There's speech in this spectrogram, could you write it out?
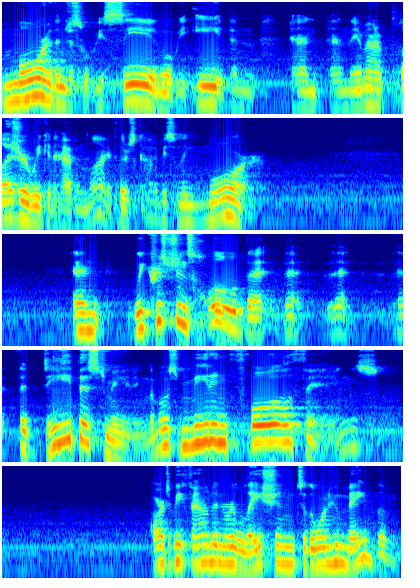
more than just what we see and what we eat and, and, and the amount of pleasure we can have in life. There's got to be something more. And we Christians hold that, that, that, that the deepest meaning, the most meaningful things, are to be found in relation to the one who made them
